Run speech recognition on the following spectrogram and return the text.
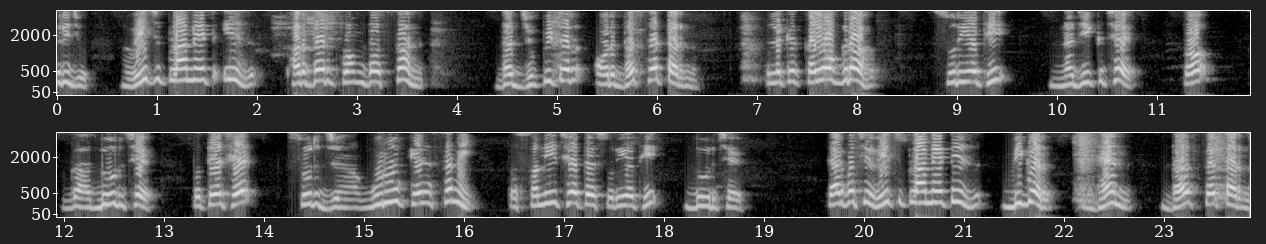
ત્રીજું which planet is farther from the sun the Jupiter or the Saturn એટલે કે કયો ગ્રહ સૂર્યથી નજીક છે? તો દૂર છે, તો તે છે સૂરજ, ગુરુ કે શનિ? તો શનિ છે તે સૂર્યથી દૂર છે. ત્યાર પછી which planet is bigger than the Saturn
